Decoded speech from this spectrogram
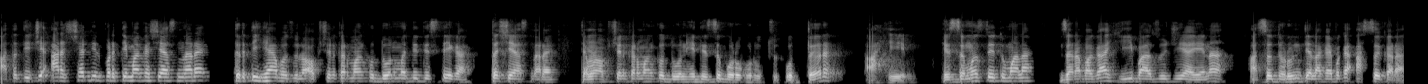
आता तिची आरशातील प्रतिमा कशी असणार आहे? तर ती ह्या बाजूला ऑप्शन क्रमांक दोन मध्ये दिसते का? तशी असणार आहे. त्यामुळे ऑप्शन क्रमांक दोन हे त्याचं बरोबर उत्तर आहे. हे समजते तुम्हाला? जरा बघा ही बाजू जी आहे ना असं धरून त्याला काय बघा असं करा.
